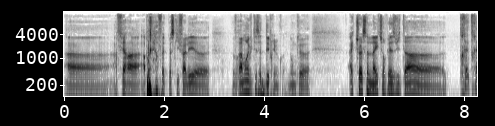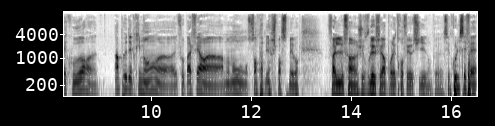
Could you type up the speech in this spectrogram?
à, faire après en fait parce qu'il fallait vraiment éviter cette déprime quoi. Donc Actual Sunlight sur PS Vita, très très court, un peu déprimant. Euh, il faut pas le faire à un moment où on se sent pas bien, je pense. Mais bon, enfin, je voulais le faire pour les trophées aussi, donc euh, c'est cool, c'est fait.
